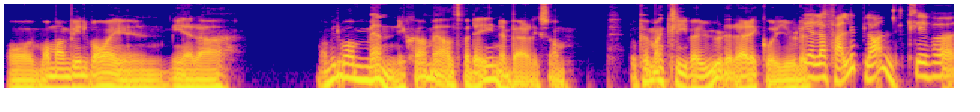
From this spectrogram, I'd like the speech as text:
Och vad man vill vara är ju en mera, man vill vara människa med allt vad det innebär liksom. Då behöver man kliva ur det där I ekorrhjulet. alla fall ibland. Kliva,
